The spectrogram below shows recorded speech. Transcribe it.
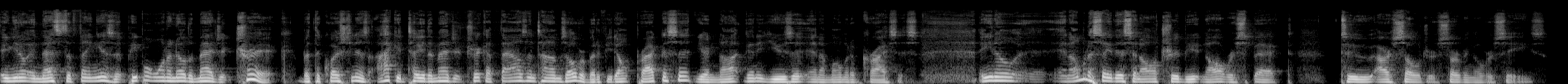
And you know, and that's the thing is that people want to know the magic trick, but the question is, I could tell you the magic trick a thousand times over, but if you don't practice it, you're not going to use it in a moment of crisis. You know, and I'm going to say this in all tribute and all respect to our soldiers serving overseas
